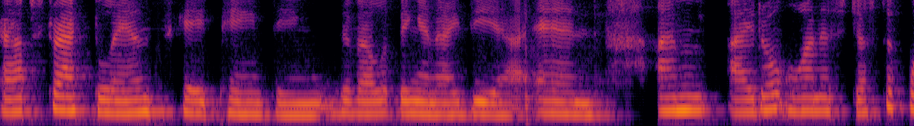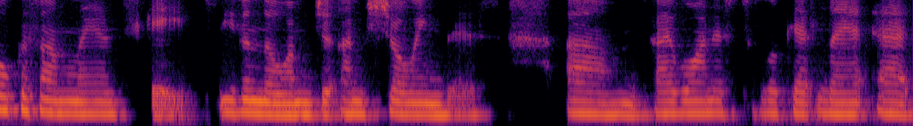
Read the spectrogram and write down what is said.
abstract landscape painting, developing an idea. And I'm, I don't want us just to focus on landscapes, even though I'm, I'm showing this. Um, I want us to look at at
